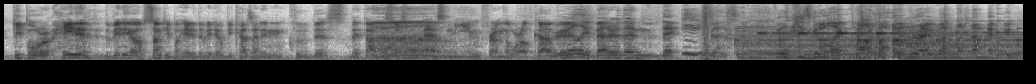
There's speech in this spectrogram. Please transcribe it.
people hated the video. Some people hated the video because I didn't include this. They thought this was the best Oh. meme from the World Cup. Really better than the E. I feel like he's gonna like pop up right behind.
